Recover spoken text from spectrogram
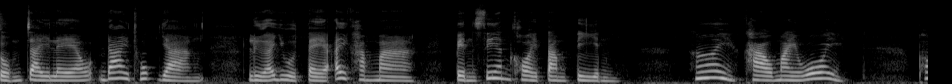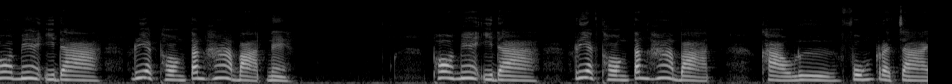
สมใจแล้วได้ทุกอย่าง เหลืออยู่แต่ไอ้คำมา เป็นเสี้ยนคอยตำตีน เฮ้ย ข่าวใหม่โว้ย พ่อแม่อีดาเรียกทองตั้งห้าบาทแน่ พ่อแม่อีดา เรียกทองตั้งห้าบาท ข่าวลือฟุ้งกระจาย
